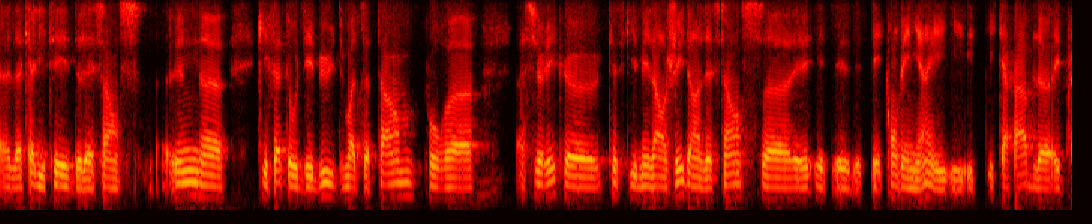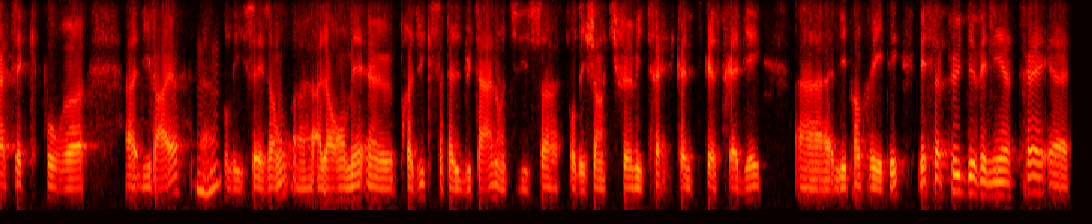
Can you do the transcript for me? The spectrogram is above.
la qualité de l'essence. Une qui est faite au début du mois de septembre pour assurer que qu'est-ce qui est mélangé dans l'essence euh, est, est, est, convenient et est, capable et pratique pour euh, euh, l'hiver, mm-hmm. pour les saisons. alors, on met un produit qui s'appelle butane. On utilise ça pour des gens qui fument. et très, très, très bien les propriétés. Mais ça peut devenir très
